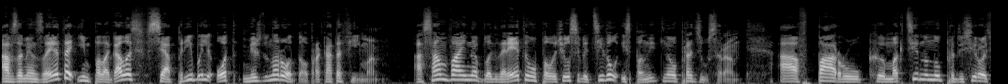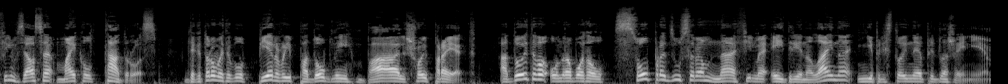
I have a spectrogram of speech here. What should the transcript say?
А взамен за это им полагалась вся прибыль от международного проката фильма. А сам Вайна благодаря этому получил себе титул исполнительного продюсера. А в пару к Мактинану продюсировать фильм взялся Майкл Тадрос, для которого это был первый подобный большой проект. А до этого он работал со-продюсером на фильме Эйдриана Лайна «Непристойное предложение».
